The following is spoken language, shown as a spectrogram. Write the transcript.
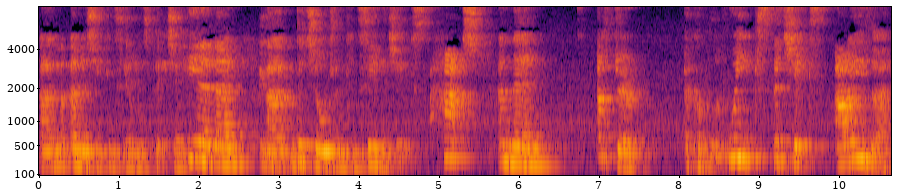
Um, and as you can see on this picture here then, um, the children can see the chicks hatch and then after a couple of weeks the chicks either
